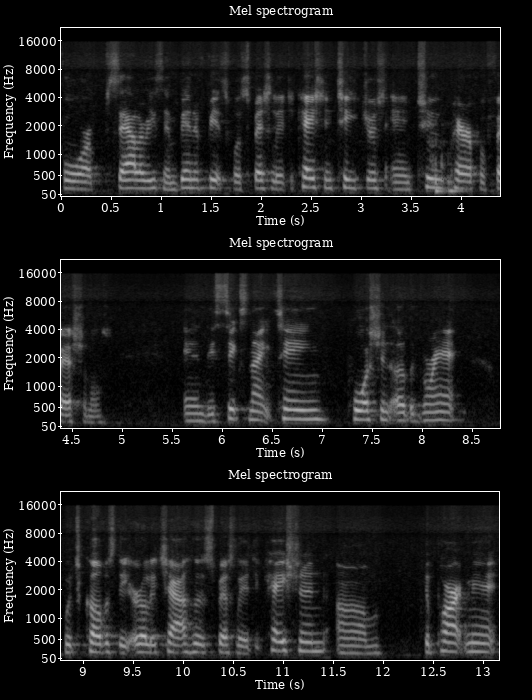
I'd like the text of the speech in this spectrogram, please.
for salaries and benefits for special education teachers and two paraprofessionals. And the 619 portion of the grant, which covers the early childhood special education um, department,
